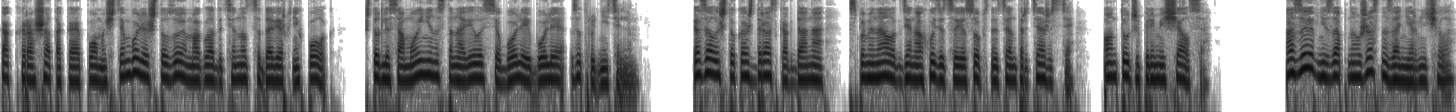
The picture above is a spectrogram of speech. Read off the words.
как хороша такая помощь, тем более, что Зоя могла дотянуться до верхних полок, что для самой Нины становилось все более и более затруднительным. Казалось, что каждый раз, когда она вспоминала, где находится ее собственный центр тяжести, он тут же перемещался. А Зоя внезапно ужасно занервничала.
